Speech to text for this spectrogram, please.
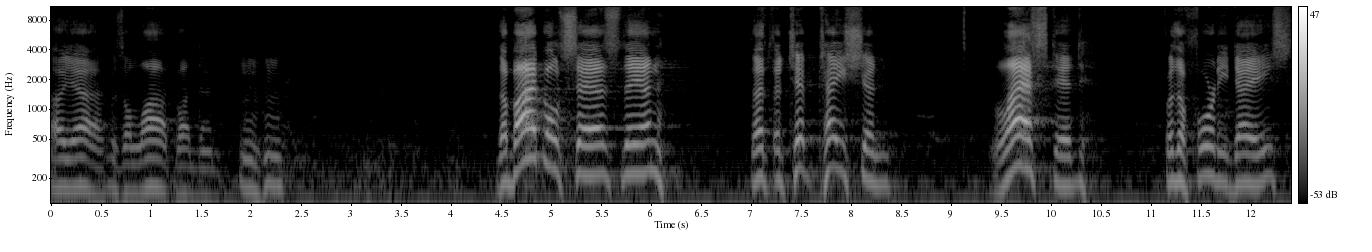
Oh, yeah, it was a lot, wasn't it? Mm-hmm. The Bible says then that the temptation lasted for the 40 days,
